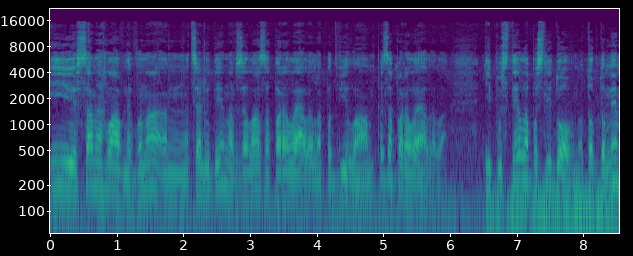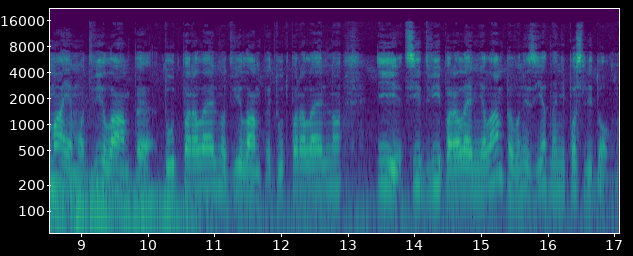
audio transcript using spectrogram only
і саме головне, вона, ця людина взяла, запаралелила по дві лампи, запаралелила і пустила послідовно. Тобто ми маємо дві лампи тут паралельно, дві лампи тут паралельно. І ці дві паралельні лампи вони з'єднані послідовно.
